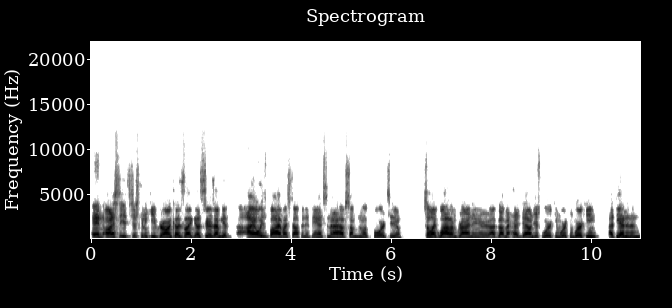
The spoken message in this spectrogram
and honestly, it's just going to keep growing because, like, as soon as I'm get, I always buy my stuff in advance, and then I have something to look forward to. So, like, while I'm grinding or I've got my head down, just working, working, working. At the end of the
